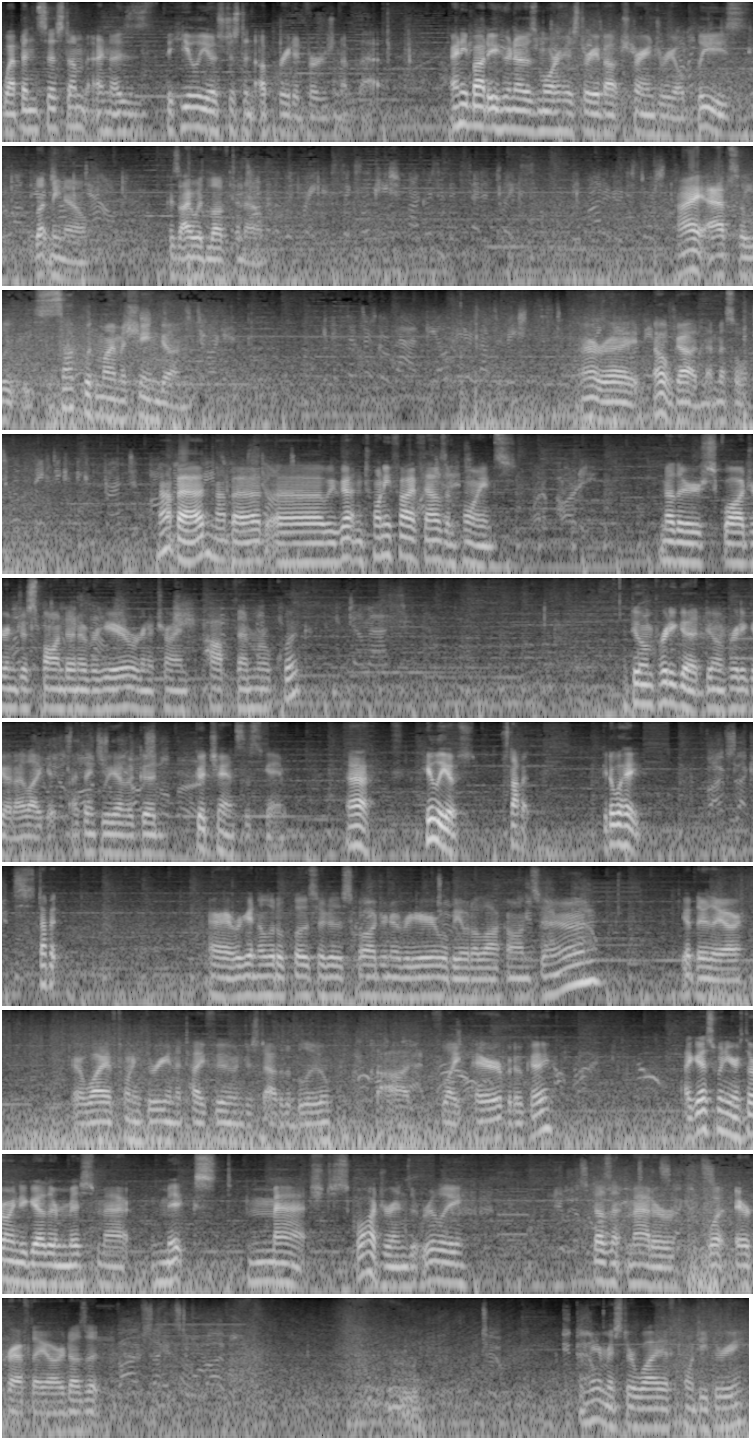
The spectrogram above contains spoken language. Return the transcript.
weapon system, and is the Helios just an upgraded version of that? Anybody who knows more history about Strangereal, please let me know, because I would love to know. I absolutely suck with my machine gun. Alright. Oh god, that missile. Not bad, not bad. Uh, we've gotten 25,000 points. Another squadron just spawned in over here. We're gonna try and pop them real quick. Doing pretty good, doing pretty good. I like it. I think we have a good good chance this game. Ah, Helios, stop it. Get away. Stop it. Alright, we're getting a little closer to the squadron over here. We'll be able to lock on soon. Yep, there they are. Got a YF-23 and a Typhoon just out of the blue. Odd flight pair, but okay. I guess when you're throwing together misma mixed matched squadrons, it really doesn't matter what aircraft they are, does it? Come here, Mr. YF-23.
